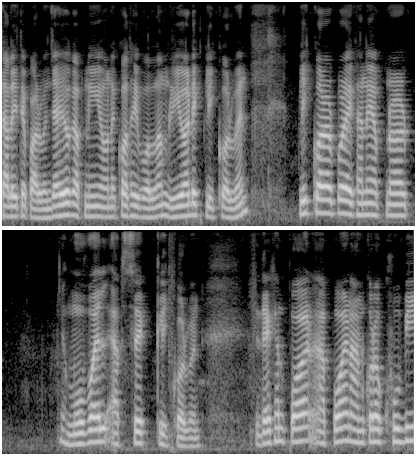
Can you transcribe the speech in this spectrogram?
চালাইতে পারবেন। যাই হোক, আপনি অনেক কথাই বললাম। রিওয়ার্ডে ক্লিক করবেন। ক্লিক করার পর এখানে আপনার মোবাইল অ্যাপসে ক্লিক করবেন। দেখেন পয়েন্ট পয়েন্ট আর্ন করা খুবই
